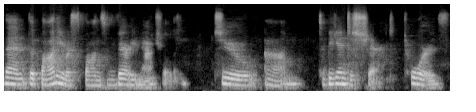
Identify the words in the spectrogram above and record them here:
then the body responds very naturally to, um, to begin to shift towards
